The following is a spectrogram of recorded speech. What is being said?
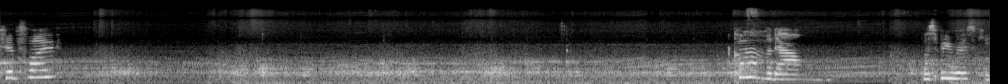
The down kid fight? Come on, Madame. Let's be risky.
